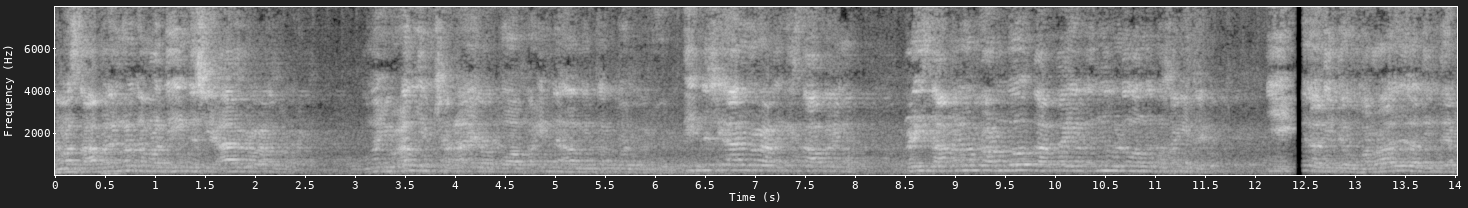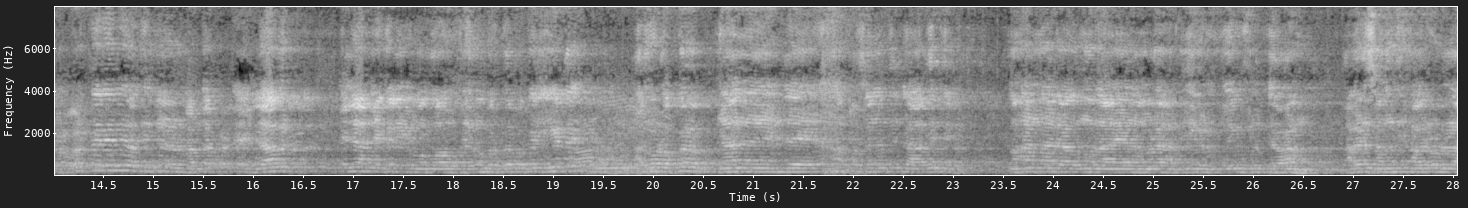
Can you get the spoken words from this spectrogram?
നമ്മളെ സ്ഥാപനങ്ങൾ നമ്മളെ ദീന്റെ ശിഹാറുകളാണ് ദീന്റെ ശിഹാറുകളാണ് ഈ സ്ഥാപനങ്ങൾ. ഈ സ്ഥാപനങ്ങൾ കാണുമ്പോൾ ഇന്ന് ഇവിടെ പ്രസംഗിച്ചേക്കും. ഈ അതിന്റെ ഉമറാവ് അതിന്റെ പ്രവർത്തകര് അതിന്റെ ബന്ധപ്പെട്ട എല്ലാവർക്കും എല്ലാ മേഖലയും അള്ളാഹു ഹൈറും വൃത്തമൊക്കെ ചെയ്യട്ടെ. അതോടൊപ്പം ഞാൻ എന്റെ പ്രസംഗത്തിന്റെ ആദ്യത്തിൽ മഹാന്മാരാകുന്നതായ നമ്മുടെ അതിഥികൾ കിറാം അവരെ സംബന്ധിച്ച് അവരോടുള്ള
